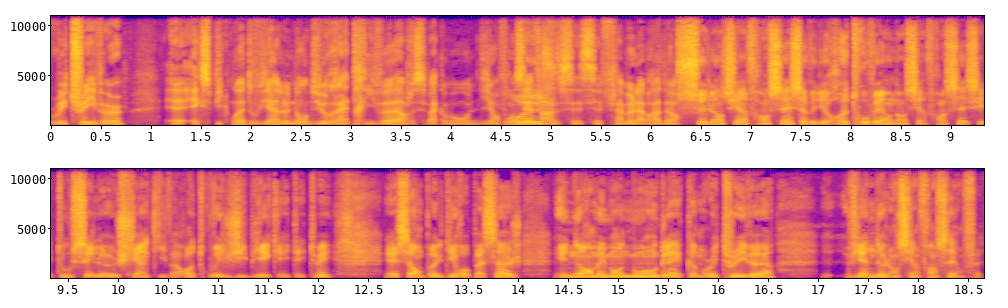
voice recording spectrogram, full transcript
Retriever. Euh, Explique-moi d'où vient le nom du Retriever, je ne sais pas comment on le dit en français, Oui. enfin, ces fameux labrador. C'est l'ancien français, ça veut dire retrouver en ancien français, c'est tout. C'est le chien qui va retrouver le gibier qui a été tué. Et ça, on peut le dire au passage. Énormément de mots anglais, comme retriever, viennent de l'ancien français, en fait.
